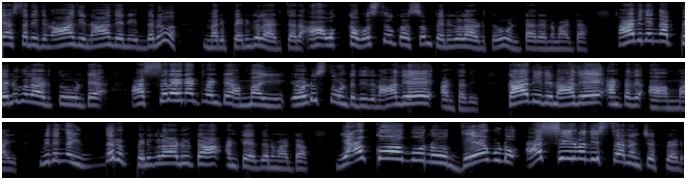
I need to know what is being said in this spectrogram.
చేస్తారు? ఇది నాది నాది అని ఇద్దరు మరి పెనుగులాడతారు. ఆ ఒక్క వస్తువు కోసం పెనుగులాడుతూ ఉంటారనమాట ఆ విధంగా పెనుగులాడుతూ ఉంటే అస్సలైనటువంటి అమ్మాయి ఏడుస్తూ ఉంటుంది ఇది నాదే అంటది. కాదు ఇది నాదే అంటది ఆ అమ్మాయి. ఈ విధంగా ఇద్దరు పెనుగులాడుట అంటే అదనమాట. యాకోబును దేవుడు ఆశీర్వదిస్తానని చెప్పాడు.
